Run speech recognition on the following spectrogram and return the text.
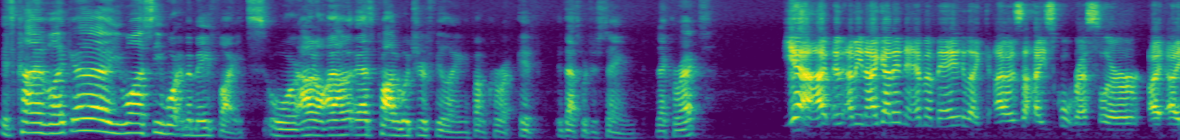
it's kind of like, uh, you want to see more MMA fights. Or, I don't know, I that's probably what you're feeling, if I'm correct, if, if that's what you're saying. Is that correct? Yeah, I, I mean, I got into MMA. Like, I was a high school wrestler. I, I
